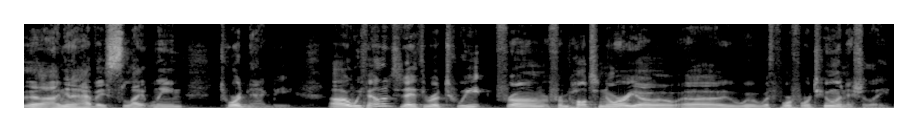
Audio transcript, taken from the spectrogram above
uh, I'm gonna have a slight lean toward Nagbe. Uh, we found it today through a tweet from from Paul Tenorio uh, with 442 initially.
